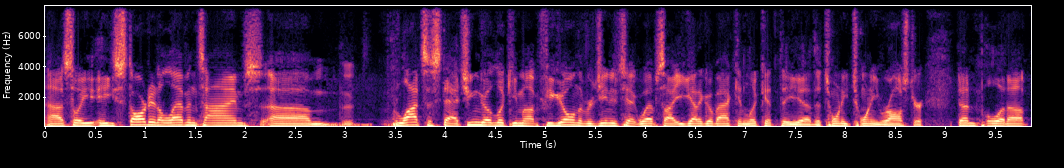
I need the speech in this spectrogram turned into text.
Uh, so he, he started 11 times. Um, lots of stats. You can go look him up. If you go on the Virginia Tech website, you got to go back and look at the uh, the 2020 roster. Doesn't pull it up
